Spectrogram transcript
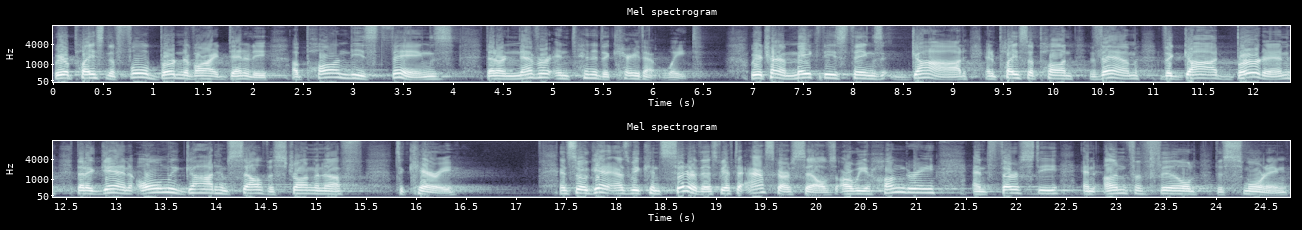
We are placing the full burden of our identity upon these things that are never intended to carry that weight. We are trying to make these things God and place upon them the God burden that, again, only God Himself is strong enough to carry. And so, again, as we consider this, we have to ask ourselves are we hungry and thirsty and unfulfilled this morning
